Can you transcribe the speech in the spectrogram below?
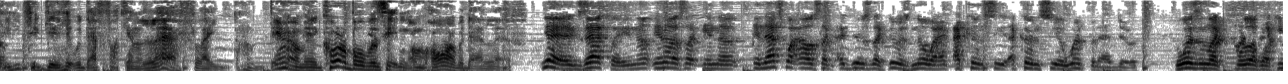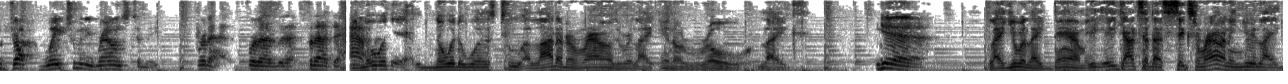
'cause uh, getting hit with that fucking left. Like, damn, man. Korobov was hitting him hard with that left. yeah, exactly. You know, you know, it's like in the and that's why I was like, I, there was like there was no way I, I couldn't see I couldn't see a win for that dude. It wasn't like pull up like he dropped way too many rounds to me for that for that for that to You happen. know what? It, you know what it was too. A lot of the rounds were like in a row. Like, Yeah. like you were like, damn. It, it got to the sixth round, and you're like,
